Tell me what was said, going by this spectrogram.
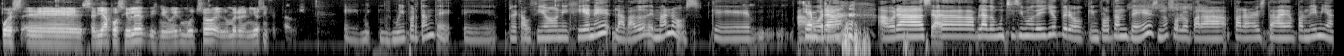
pues eh, sería posible disminuir mucho el número de niños infectados. Eh, pues muy, importante, eh, precaución, higiene, lavado de manos, que ahora, ahora se ha hablado muchísimo de ello, pero qué importante es, no solo para, para esta pandemia.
